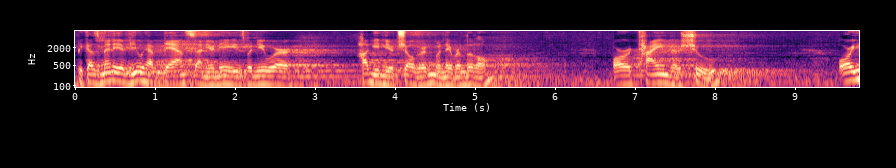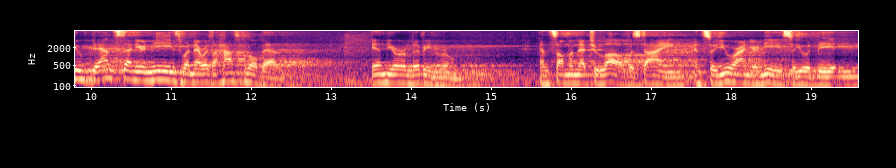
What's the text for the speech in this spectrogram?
because many of you have danced on your knees when you were hugging your children when they were little, or tying their shoe, or you've danced on your knees when there was a hospital bed in your living room and someone that you love was dying, and so you were on your knees so you would be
